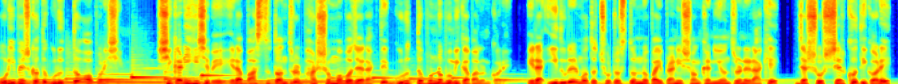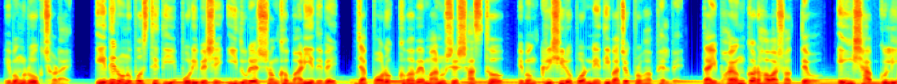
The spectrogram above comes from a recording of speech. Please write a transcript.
পরিবেশগত গুরুত্ব অপরিসীম। শিকারী হিসেবে এরা বাস্তুতন্ত্রের ভারসাম্য বজায় রাখতে গুরুত্বপূর্ণ ভূমিকা পালন করে। এরা ইঁদুরের মতো ছোট স্তন্যপায়ী প্রাণীর সংখ্যা নিয়ন্ত্রণে রাখে, যা শস্যের ক্ষতি করে এবং রোগ ছড়ায়। এদের অনুপস্থিতি পরিবেশে ইঁদুরের সংখ্যা বাড়িয়ে দেবে, যা পরোক্ষভাবে মানুষের স্বাস্থ্য এবং কৃষির ওপর নেতিবাচক প্রভাব ফেলবে। তাই ভয়ঙ্কর হওয়া সত্ত্বেও এই সাপগুলি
